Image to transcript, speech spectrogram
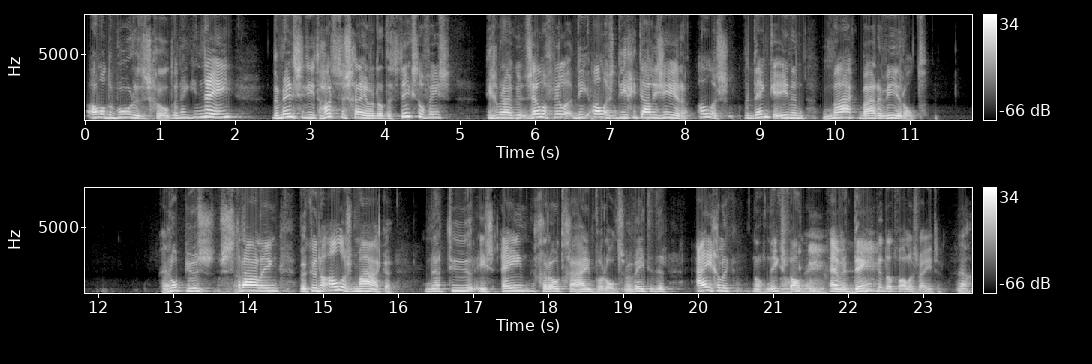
Allemaal de boeren de schuld. En dan denk je, nee, de mensen die het hardste schreeuwen dat het stikstof is, die gebruiken zelf willen die alles digitaliseren. Alles. We denken in een maakbare wereld. Ja. Knopjes, straling, we kunnen alles maken. Natuur is één groot geheim voor ons. We weten er eigenlijk nog niks van. En we denken dat we alles weten. Ja.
